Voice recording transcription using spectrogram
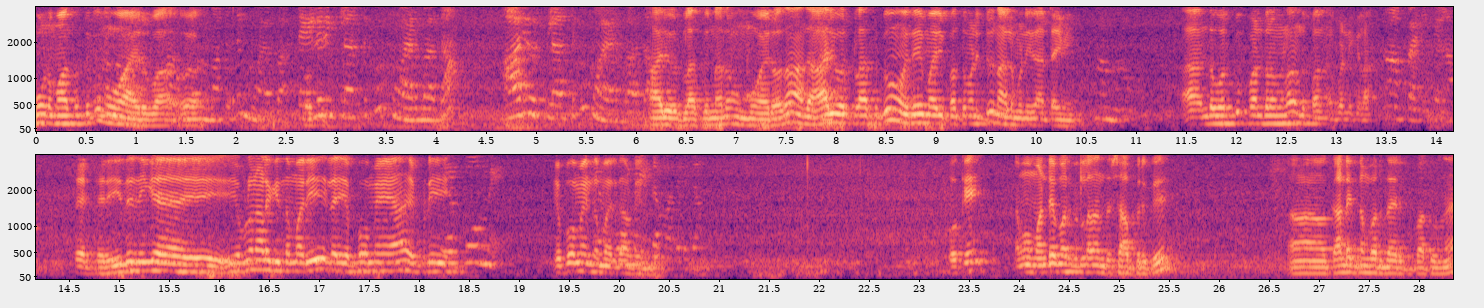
மூணு மாதத்துக்கு மூவாயிரம் ரூபாய். மூணு மாதத்துக்கு மூவாயிரம் ரூபாய். டெய்லரிங் கிளாஸுக்கு மூவாயிரம் ரூபாய் தான். ஆரி ஒர்க் கிளாஸ்னாலும் மூவாயிரம் ரூபா தான். அந்த ஆரி ஒர்க் கிளாஸுக்கும் இதே மாதிரி பத்து மணி டு நாலு மணி தான் டைமிங் அந்த ஒர்க்கு பண்ணுறவங்களும் வந்து பண்ண- பண்ணிக்கலாம். சரி சரி. இது நீங்கள் எவ்வளோ நாளைக்கு இந்த மாதிரி? இல்லை எப்போவுமே எப்படி? எப்போவுமே. இந்த மாதிரி தான் அப்படின்னு ஓகே நம்ம மண்டே மார்க்கெட்டில் தான் இந்த ஷாப் இருக்குது கான்டாக்ட் நம்பர் தான் இருக்குது பார்த்துக்கோங்க.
